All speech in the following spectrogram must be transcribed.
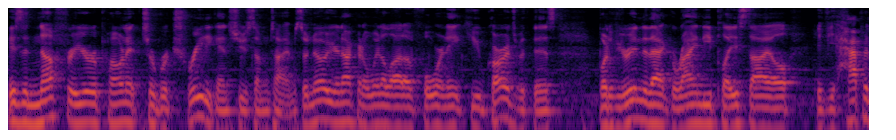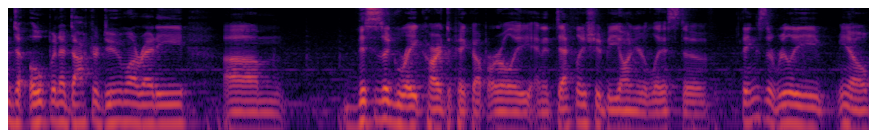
is enough for your opponent to retreat against you sometimes. So no, you're not going to win a lot of four and eight cube cards with this. But if you're into that grindy play style, if you happen to open a Doctor Doom already, um, this is a great card to pick up early, and it definitely should be on your list of things to really you know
